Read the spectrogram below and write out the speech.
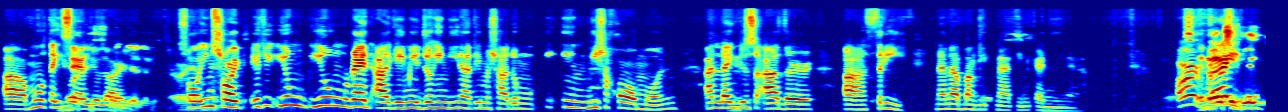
uh, multicellular. multicellular. So in short, ito, yung yung red algae medyo hindi natin masyadong hindi siya common unlike mm. dun sa other uh, three na nabanggit natin kanina. All And right. also grade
